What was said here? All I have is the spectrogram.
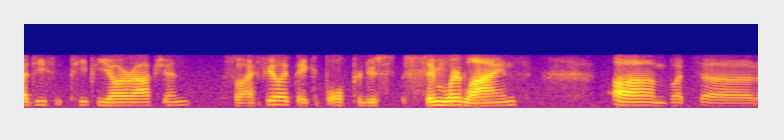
a decent PPR option, so I feel like they could both produce similar lines. Um, but uh,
